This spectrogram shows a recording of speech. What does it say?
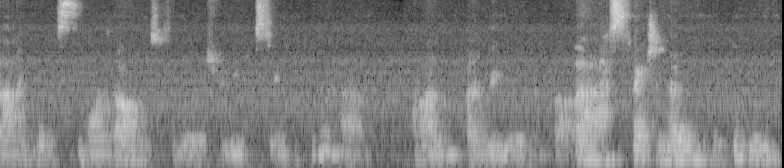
that and give us more examples because it was really interesting. Um, and I'm really about that aspect of everything.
